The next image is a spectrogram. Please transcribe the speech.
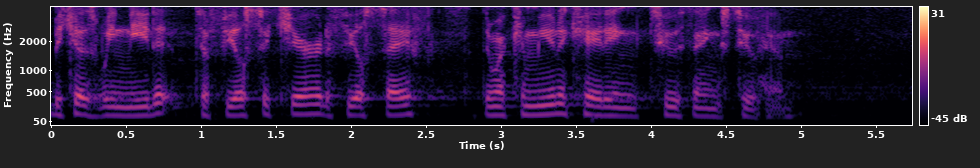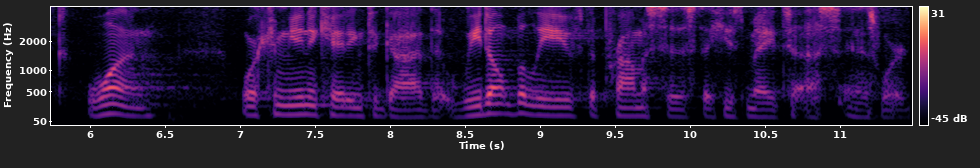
because we need it to feel secure, to feel safe, then we're communicating two things to Him. One, we're communicating to God that we don't believe the promises that He's made to us in His Word.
